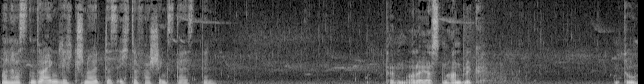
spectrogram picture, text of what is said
wann hast denn du eigentlich geschnallt, dass ich der Faschingsgeist bin? Beim allerersten Anblick. Und du?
